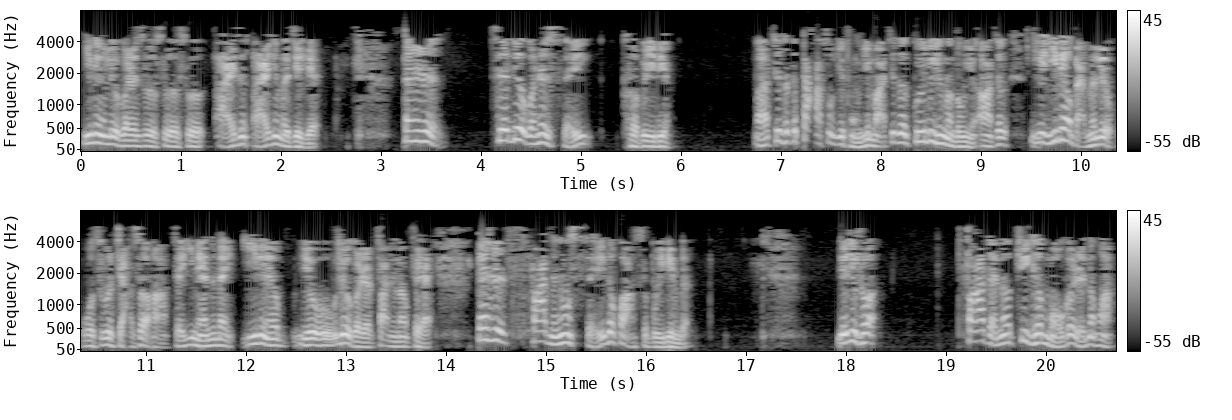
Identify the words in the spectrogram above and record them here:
一定有六个人是是是癌症癌性的结节。但是这六个人是谁可不一定啊，这是个大数据统计嘛，这个规律性的东西啊，这个一一定要百分之六，我只是假设哈，在一年之内一定有有六个人发展成肺癌，但是发展成谁的话是不一定的。也就是说，发展到具体某个人的话，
